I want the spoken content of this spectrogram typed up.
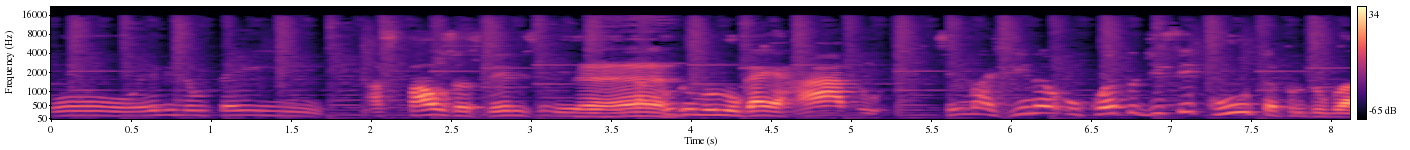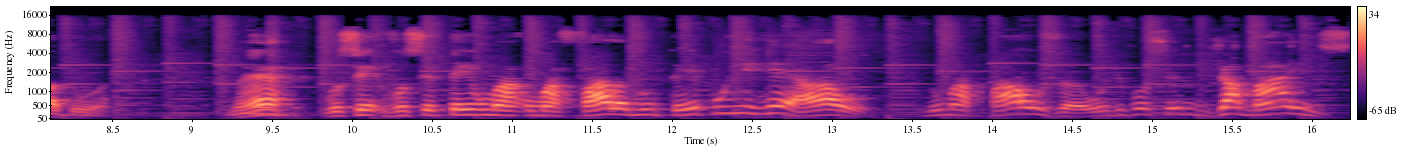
ou ele não tem as pausas dele, é. tá tudo no lugar errado. Você imagina o quanto dificulta para o dublador. Né? Hum. Você, você tem uma, uma fala num tempo irreal, numa pausa onde você jamais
